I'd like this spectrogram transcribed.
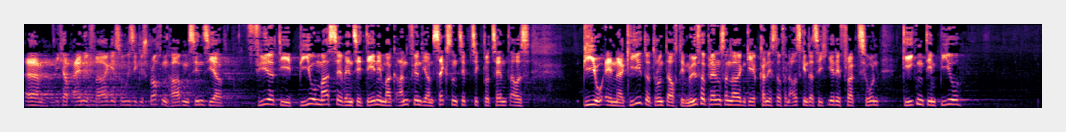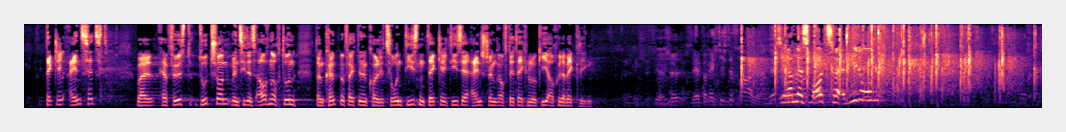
Ähm, ich habe eine Frage. So wie Sie gesprochen haben, sind Sie ja für die Biomasse. Wenn Sie Dänemark anführen, die haben 76 Prozent aus Bioenergie, darunter auch die Müllverbrennungsanlagen, kann ich davon ausgehen, dass sich Ihre Fraktion gegen den Biodeckel einsetzt? Weil Herr Föst tut schon, wenn Sie das auch noch tun, dann könnte man vielleicht in der Koalition diesen Deckel, diese Einstellung auf die Technologie auch wieder wegkriegen. Sehr berechtigte Frage. Sie haben das Wort zur Erwiderung.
